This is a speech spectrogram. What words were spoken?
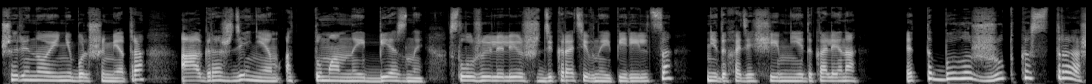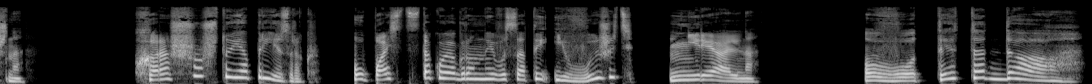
шириной не больше метра, а ограждением от туманной бездны служили лишь декоративные перильца, не доходящие мне и до колена. Это было жутко страшно. Хорошо, что я призрак. Упасть с такой огромной высоты и выжить нереально. Вот это да!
